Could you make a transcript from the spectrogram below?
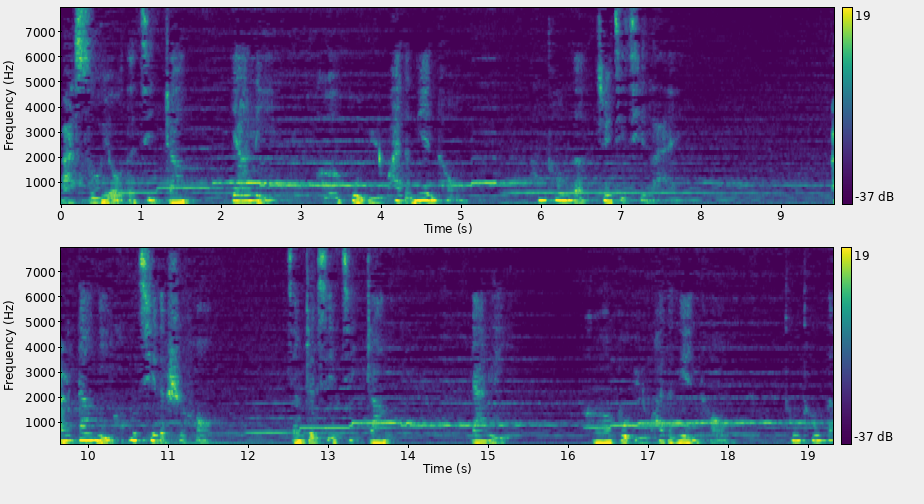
把所有的紧张、压力和不愉快的念头，通通的聚集起来。而当你呼气的时候，将这些紧张、压力和不愉快的念头，通通的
